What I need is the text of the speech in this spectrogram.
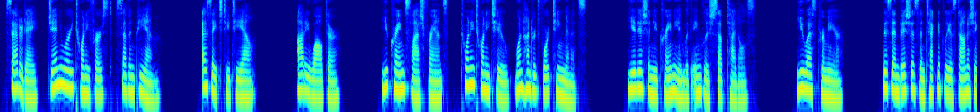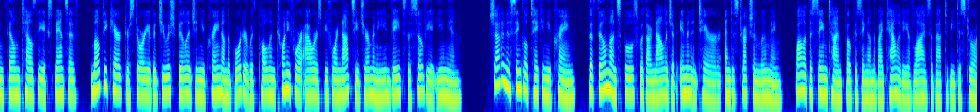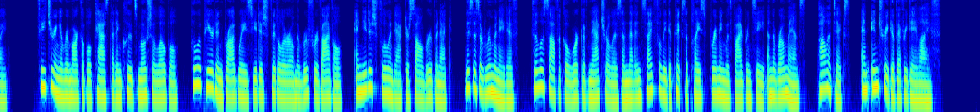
Saturday, January 21st, 7 p.m. SHTTL. Ady Walter. Ukraine slash France, 2022, 114 minutes. Yiddish and Ukrainian with English subtitles. U.S. premiere. This ambitious and technically astonishing film tells the expansive, multi character story of a Jewish village in Ukraine on the border with Poland 24 hours before Nazi Germany invades the Soviet Union. Shot in a single take in Ukraine, the film unspools with our knowledge of imminent terror and destruction looming, while at the same time focusing on the vitality of lives about to be destroyed. Featuring a remarkable cast that includes Moshe Lobel, who appeared in Broadway's Yiddish Fiddler on the Roof revival, and Yiddish fluent actor Saul Rubinek, this is a ruminative, philosophical work of naturalism that insightfully depicts a place brimming with vibrancy and the romance, politics, and intrigue of everyday life.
